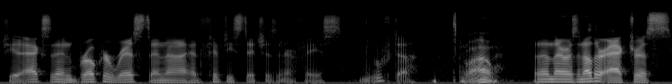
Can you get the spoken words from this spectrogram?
she had an accident and broke her wrist, and uh, had 50 stitches in her face. Oofta. Wow. And then there was another actress.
